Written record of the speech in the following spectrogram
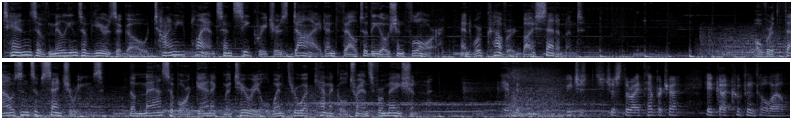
Tens of millions of years ago, tiny plants and sea creatures died and fell to the ocean floor and were covered by sediment. Over thousands of centuries, the mass of organic material went through a chemical transformation. If it reaches just the right temperature, it got cooked into oil.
